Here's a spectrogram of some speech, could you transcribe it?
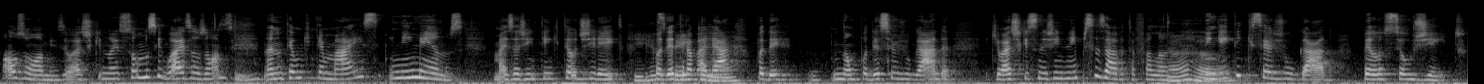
aos homens. Eu acho que nós somos iguais aos homens. Sim. Nós não temos que ter mais e nem menos, mas a gente tem que ter o direito E de poder respeito, trabalhar, né? poder não poder ser julgada. Que eu acho que isso a gente nem precisava estar falando. Aham. Ninguém tem que ser julgado pelo seu jeito.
